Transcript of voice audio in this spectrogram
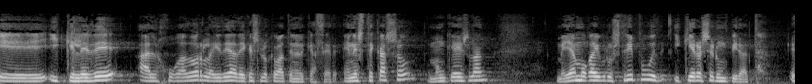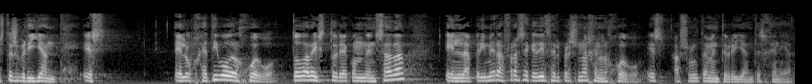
y que le dé al jugador la idea de qué es lo que va a tener que hacer. En este caso, Monkey Island, me llamo Guy Bruce Tripwood y quiero ser un pirata. Esto es brillante, el objetivo del juego, toda la historia condensada en la primera frase que dice el personaje en el juego. Es absolutamente brillante, es genial.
